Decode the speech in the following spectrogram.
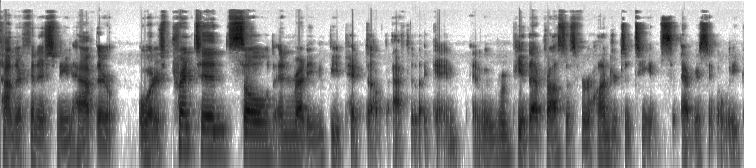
time they're finished. We need to have their orders printed, sold, and ready to be picked up after that game. And we repeat that process for hundreds of teams every single week.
